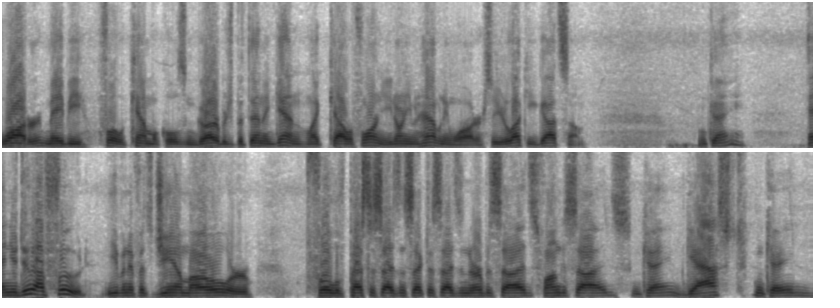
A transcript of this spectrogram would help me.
water, maybe full of chemicals and garbage, but then again, like California, you don't even have any water, so you're lucky you got some. Okay? And you do have food, even if it's GMO or full of pesticides, insecticides, and herbicides, fungicides, okay, gassed, okay,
